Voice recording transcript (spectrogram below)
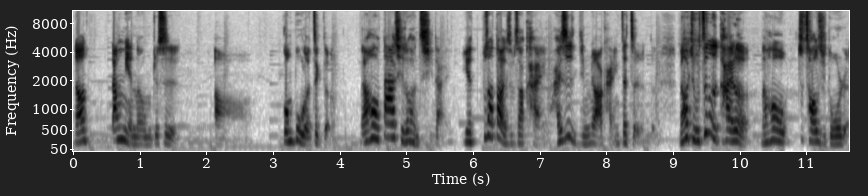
然后当年呢，我们就是啊、公布了这个，然后大家其实都很期待，也不知道到底是不是要开，还是已经没有要开，你在整人的。然后结果真的开了，然后就超级多人，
